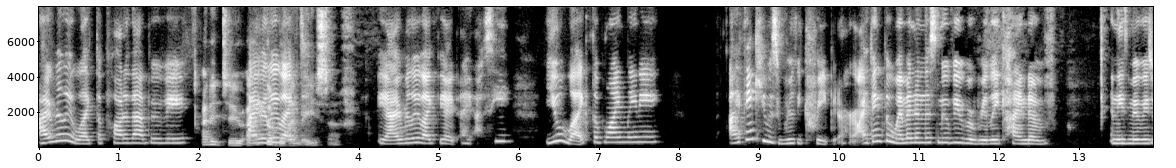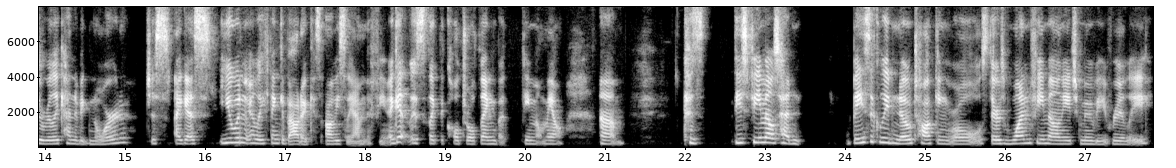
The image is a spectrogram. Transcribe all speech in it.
I really like the plot of that movie. I did too. I I, like really the blind liked- lady stuff. Yeah, I really like the. I, I see. You like the blind lady. I think he was really creepy to her. I think the women in this movie were really kind of, in these movies, were really kind of ignored. Just, I guess you wouldn't really think about it because obviously I'm the female. I get this like the cultural thing, but female male, um, because these females had basically no talking roles. There's one female in each movie, really,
